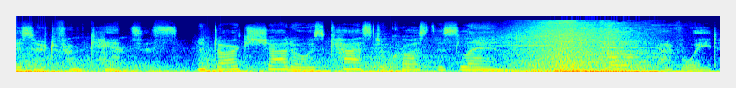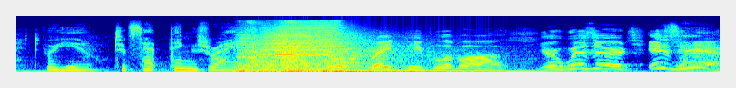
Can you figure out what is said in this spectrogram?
wizard from Kansas. A dark shadow is cast across this land. I've waited for you to set things right. Great people of Oz, your wizard is here!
